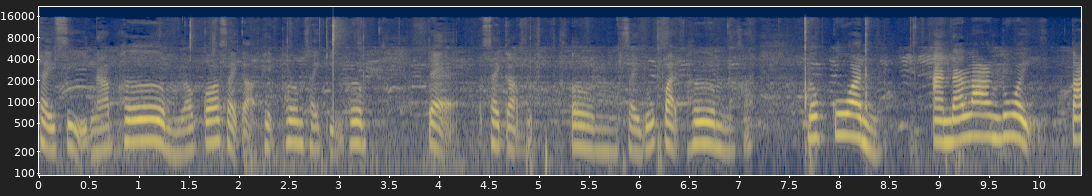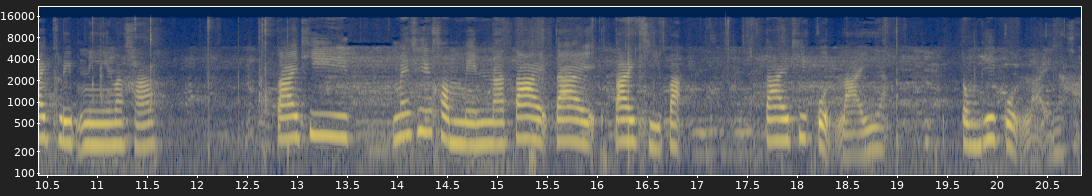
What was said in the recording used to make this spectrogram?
ใส่สีนะเพิ่ม แล้วก็ใส่กับเพชรเพิ่มใส่กลิ่นเพิ่ม แต่ใส่กับเอ่มใส่ลูกปัดเพิ่มนะคะ รบกวนอ่านด้านล่างด้วยใต้คลิปนี้นะคะ ใต้ที่ไม่ใช่คอมเมนต์นะ ใต้ใต้ใต้คลิปอะใต้ที่กดไลค์อะตรงที่กดไลค์นะคะ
